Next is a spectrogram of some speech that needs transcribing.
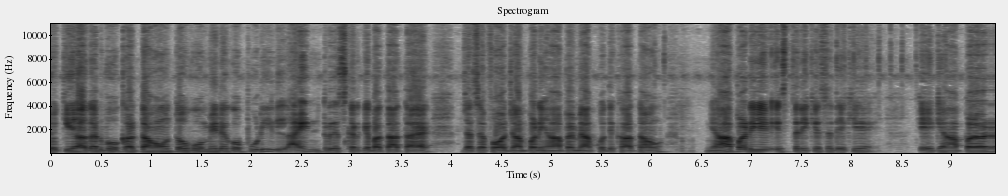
क्योंकि अगर वो करता हूँ तो वो मेरे को पूरी लाइन ट्रेस करके बताता है। जैसे फॉर एग्ज़ाम्पल यहाँ पे मैं आपको दिखाता हूँ। यहाँ पर ये इस तरीके से देखिए एक यहाँ पर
